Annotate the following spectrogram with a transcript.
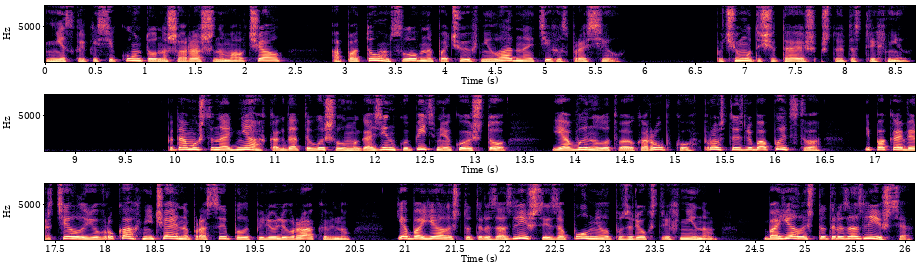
Несколько секунд он ошарашенно молчал, а потом, словно почуяв неладное, тихо спросил. «Почему ты считаешь, что это стряхнин?» «Потому что на днях, когда ты вышел в магазин купить мне кое-что, я вынула твою коробку просто из любопытства, и пока вертела ее в руках, нечаянно просыпала пилюли в раковину. Я боялась, что ты разозлишься, и заполнила пузырек стряхнином. Боялась, что ты разозлишься».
